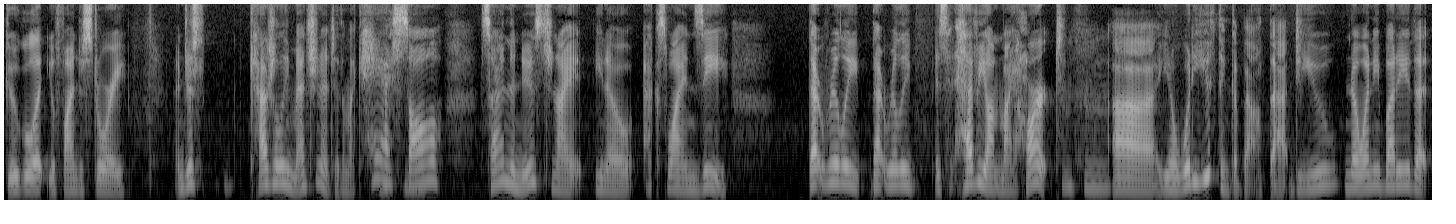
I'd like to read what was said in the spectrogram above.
Google it, you'll find a story. And just casually mention it to them like, hey, I saw saw in the news tonight, you know, X, Y, and Z. That really that really is heavy on my heart. Uh, you know, what do you think about that? Do you know anybody that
